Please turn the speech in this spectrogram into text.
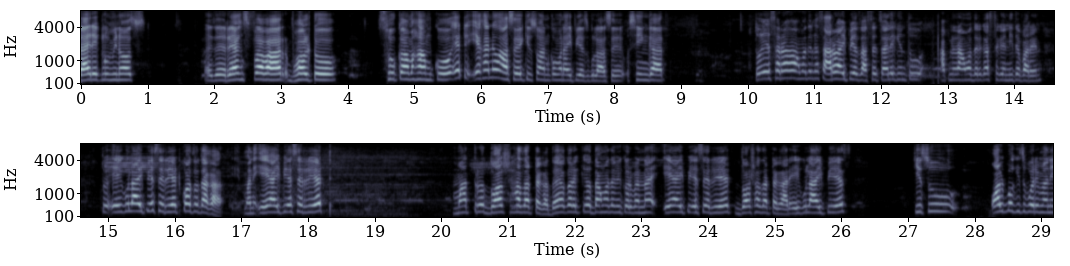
ডাইরেক্ট লুমিনস এই যে র্যাঙ্কস পাওয়ার ভল্টো সুকাম হামকো এটি এখানেও আছে কিছু আনকমন আইপিএসগুলো আছে সিঙ্গার তো এছাড়াও আমাদের কাছে আরও আইপিএস আছে, চাইলে কিন্তু আপনারা আমাদের কাছ থেকে নিতে পারেন। তো এইগুলো আইপিএস এর রেট কত টাকা? মানে এই আইপিএস এর রেট মাত্র দশ হাজার টাকা। দয়া করে কেউ দামাদামি করবেন না এ আইপিএস এর রেট দশ হাজার টাকা। আর এইগুলো আইপিএস কিছু অল্প কিছু পরিমাণে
